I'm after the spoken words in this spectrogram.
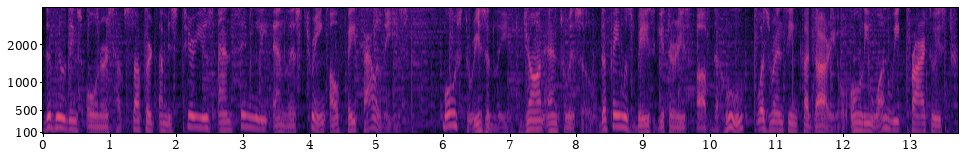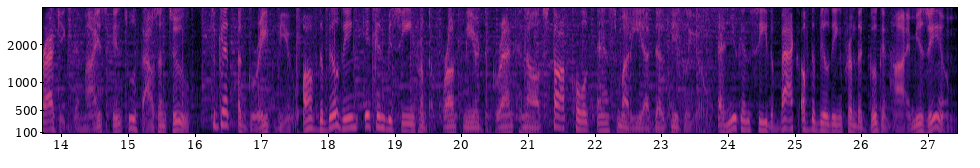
the building's owners have suffered a mysterious and seemingly endless string of fatalities. Most recently, John Entwistle, the famous bass guitarist of The Who, was renting Ca' Dario only one week prior to his tragic demise in 2002. To get a great view of the building, it can be seen from the front near the Grand Canal stop called S. Maria del Giglio, and you can see the back of the building from the Guggenheim Museum.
